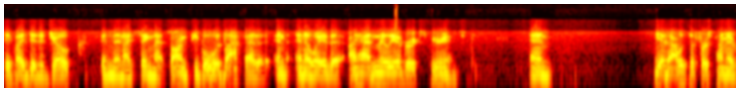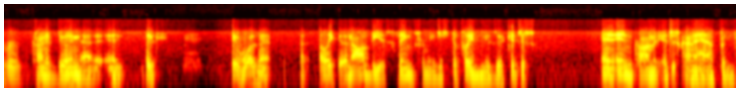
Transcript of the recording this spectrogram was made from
if I did a joke and then I sang that song, people would laugh at it in in a way that I hadn't really ever experienced, and yeah, that was the first time ever kind of doing that, and like it wasn't uh, like an obvious thing for me just to play music. It just in, in comedy, it just kind of happened.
